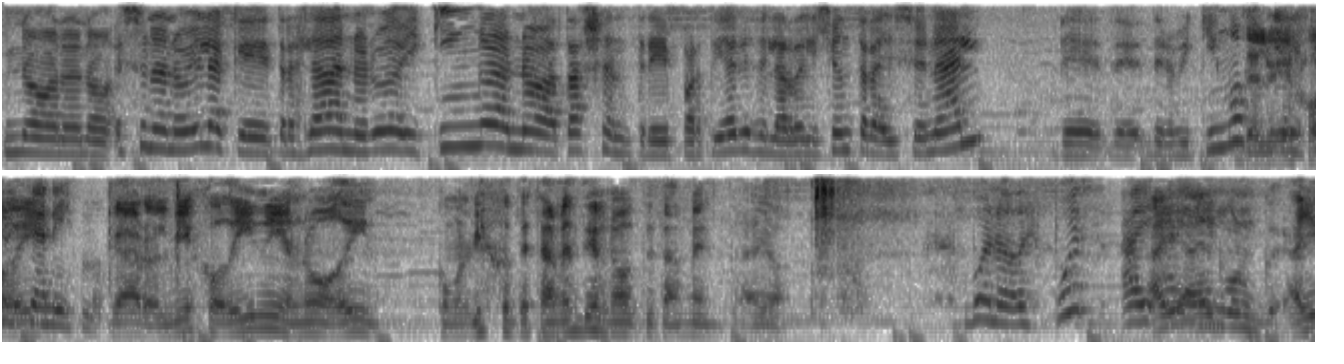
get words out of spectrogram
No, no, no. Es una novela que traslada a Noruega vikinga una batalla entre partidarios de la religión tradicional de, de, de los vikingos Del y el Odín. cristianismo. Claro, el viejo Odín y el nuevo Odín. Como el viejo testamento y el nuevo testamento. Ahí va. Bueno, después hay... ¿Hay, hay- algún, hay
